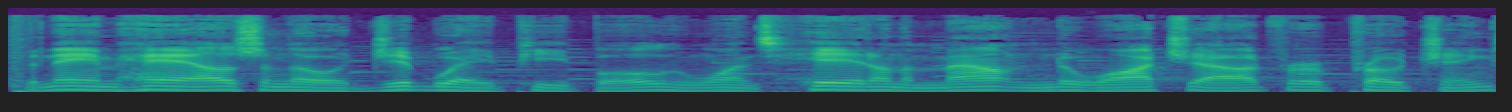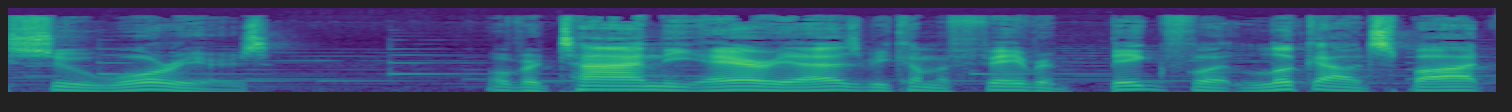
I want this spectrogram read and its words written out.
The name hails from the Ojibwe people who once hid on the mountain to watch out for approaching Sioux warriors. Over time, the area has become a favorite Bigfoot lookout spot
